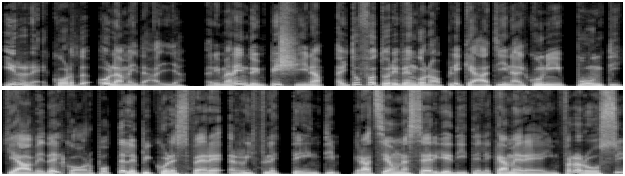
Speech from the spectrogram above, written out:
il record o la medaglia. Rimanendo in piscina, ai tuffatori vengono applicati in alcuni punti chiave del corpo delle piccole sfere riflettenti. Grazie a una serie di telecamere infrarossi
